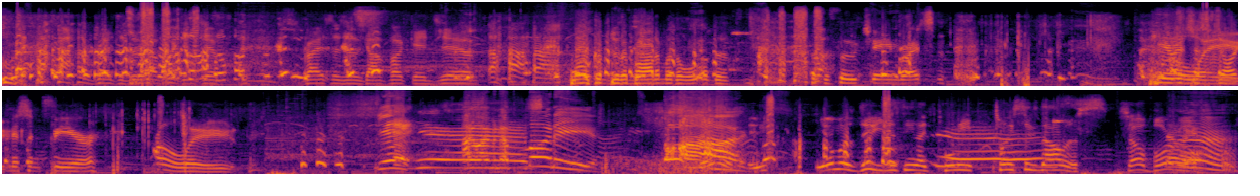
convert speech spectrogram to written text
Bryson just got fucking gypped. Bryson just got fucking gypped. Welcome to the bottom of the of the, of the food chain, Bryson. Here Oh, is just darkness and fear. Oh wait. Shit! Yeah. I don't have enough money! Fuck! You almost do. You just need like 20 26 dollars. So bored. Ugh.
